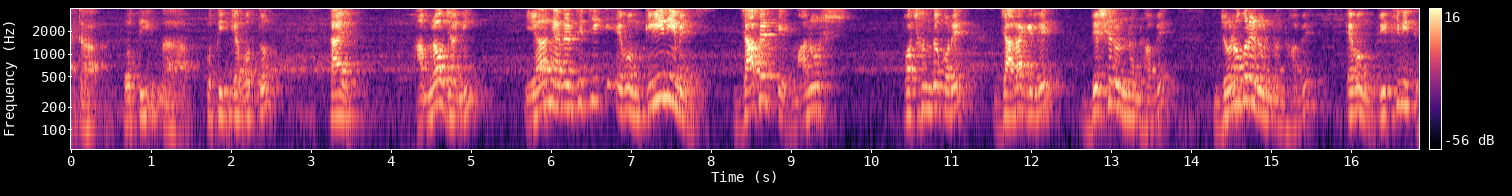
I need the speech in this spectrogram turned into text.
একটা প্রতি প্রতিজ্ঞাবদ্ধ। তাই আমরাও জানি, ইয়াং এনার্জেটিক এবং ক্লিন ইমেজ যাদেরকে মানুষ পছন্দ করে, যারা গেলে দেশের উন্নয়ন হবে, জনগণের উন্নয়ন হবে এবং পৃথিবীতে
